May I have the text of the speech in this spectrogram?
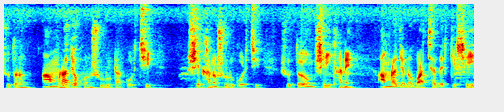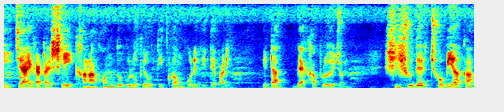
সুতরাং আমরা যখন শুরুটা করছি, শেখানো শুরু করছি, সুতরাং সেইখানে আমরা যেন বাচ্চাদেরকে সেই জায়গাটায়, সেই খানাখন্দগুলোকে অতিক্রম করে দিতে পারি। এটা দেখা প্রয়োজন। শিশুদের ছবি আঁকা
